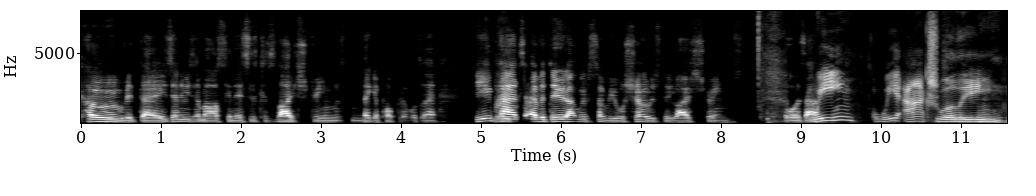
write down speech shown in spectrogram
COVID days, the only reason I'm asking this is because live stream was mega popular, wasn't it? Do you plan Right. to ever do that with some of your shows, do live streams? That we we actually,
